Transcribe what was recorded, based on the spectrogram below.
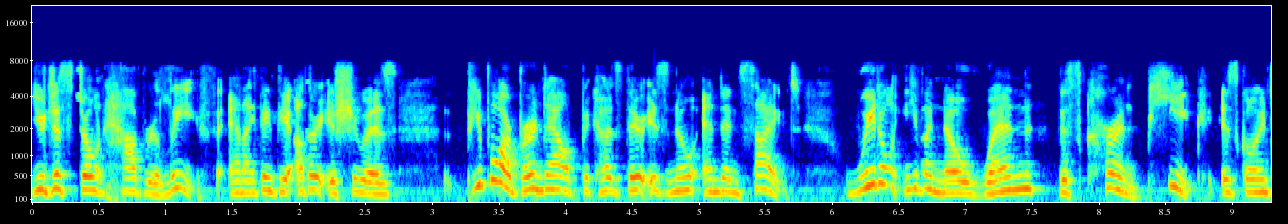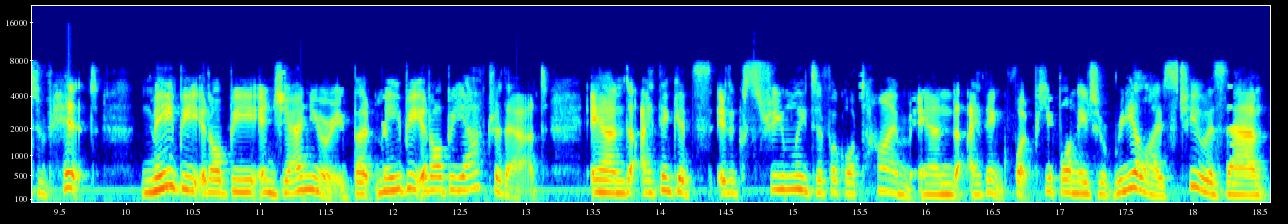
you just don't have relief. And I think the other issue is people are burned out because there is no end in sight. We don't even know when this current peak is going to hit. Maybe it'll be in January, but maybe it'll be after that. And I think it's an extremely difficult time. And I think what people need to realize too is that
